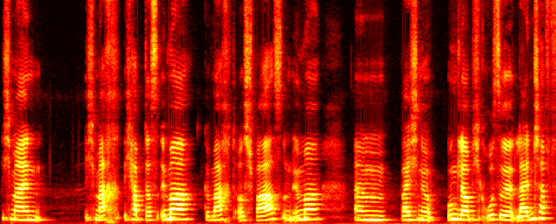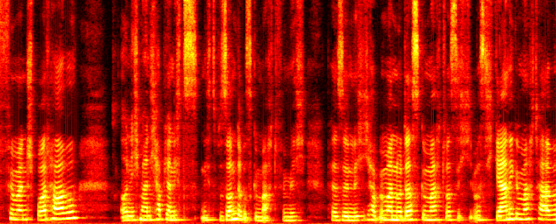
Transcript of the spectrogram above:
ich meine, ich mache, ich habe das immer gemacht aus Spaß und immer, ähm, weil ich eine unglaublich große Leidenschaft für meinen Sport habe. Und ich meine, ich habe ja nichts, nichts Besonderes gemacht für mich persönlich. Ich habe immer nur das gemacht, was ich, was ich gerne gemacht habe.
